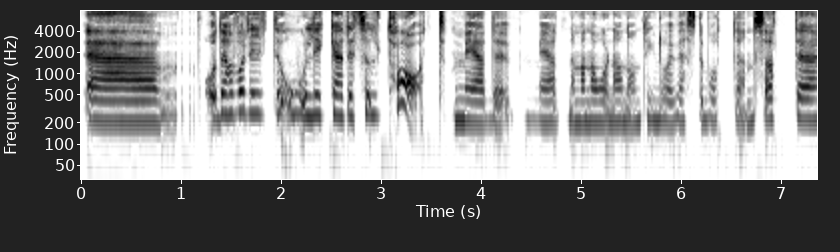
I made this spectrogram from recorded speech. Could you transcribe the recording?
Ehm, och det har varit lite olika resultat med, med när man ordnar någonting då i Västerbotten. Så att eh,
